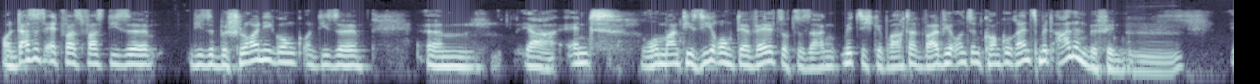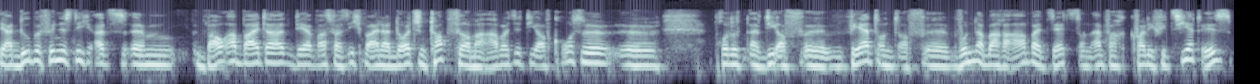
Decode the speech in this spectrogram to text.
Und das ist etwas, was diese diese Beschleunigung und diese ähm, ja, Entromantisierung der Welt sozusagen mit sich gebracht hat, weil wir uns in Konkurrenz mit allen befinden. Mhm. Ja, du befindest dich als ähm, Bauarbeiter, der, was weiß ich, bei einer deutschen Top-Firma arbeitet, die auf große, äh, Produkt, äh, die auf äh, Wert und auf äh, wunderbare Arbeit setzt und einfach qualifiziert ist,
